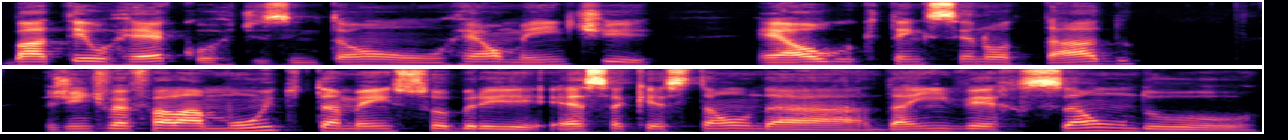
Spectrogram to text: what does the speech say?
bateu recordes. Então, realmente é algo que tem que ser notado. A gente vai falar muito também sobre essa questão da, da inversão do,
